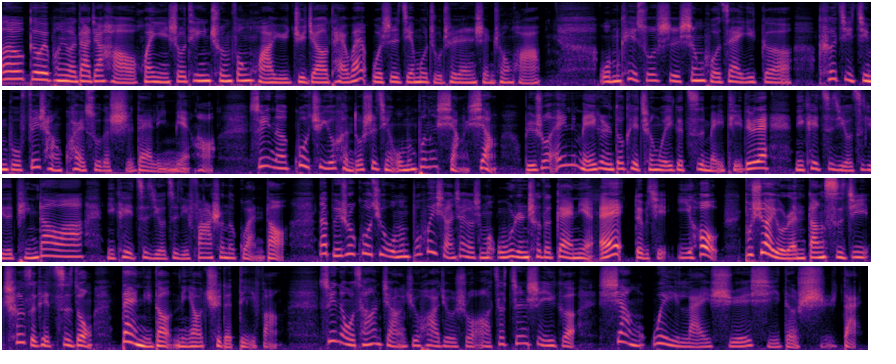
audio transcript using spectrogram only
Hello，各位朋友，大家好，欢迎收听《春风华语》，聚焦台湾，我是节目主持人沈春华。我们可以说是生活在一个科技进步非常快速的时代里面，哈。所以呢，过去有很多事情我们不能想象，比如说，哎，你每一个人都可以成为一个自媒体，对不对？你可以自己有自己的频道啊，你可以自己有自己发声的管道。那比如说，过去我们不会想象有什么无人车的概念，哎，对不起，以后不需要有人当司机，车子可以自动带你到你要去的地方。所以呢，我常常讲一句话，就是说，啊，这真是一个向未来学习的时代。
